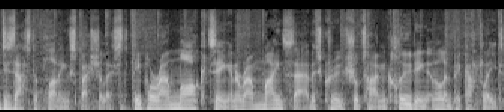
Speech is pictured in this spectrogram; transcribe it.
disaster planning specialist, people around marketing and around mindset at this crucial time, including an Olympic athlete.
